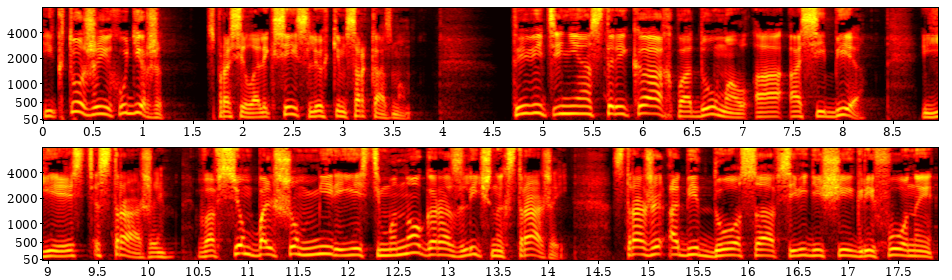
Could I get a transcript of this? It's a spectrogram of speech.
«И кто же их удержит?» — спросил Алексей с легким сарказмом. «Ты ведь и не о стариках подумал, а о себе. Есть стражи, во всем большом мире есть много различных стражей. Стражи Абидоса, всевидящие грифоны,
